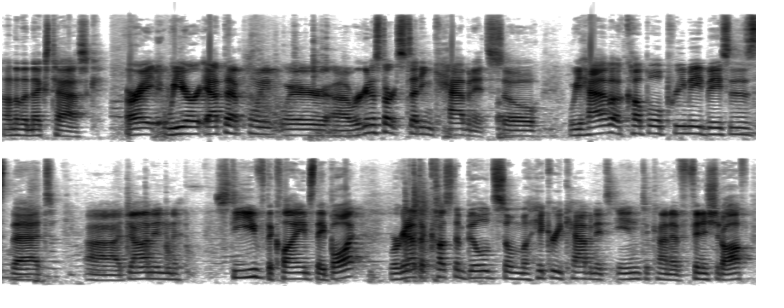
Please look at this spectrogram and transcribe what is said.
on to the next task. All right, we are at that point where uh, we're gonna start setting cabinets. So we have a couple pre-made bases that uh, John and Steve, the clients, they bought. We're gonna have to custom build some hickory cabinets in to kind of finish it off.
